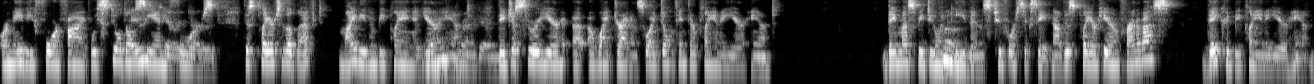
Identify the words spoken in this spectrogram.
or maybe four five. We still don't see any fours. characters. This player to the left might even be playing a year White hand. dragon. They just threw a year a, a white dragon, so I don't think they're playing a year hand. They must be doing Hmm. evens two, four, six, eight. Now this player here in front of us, they could be playing a year hand.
